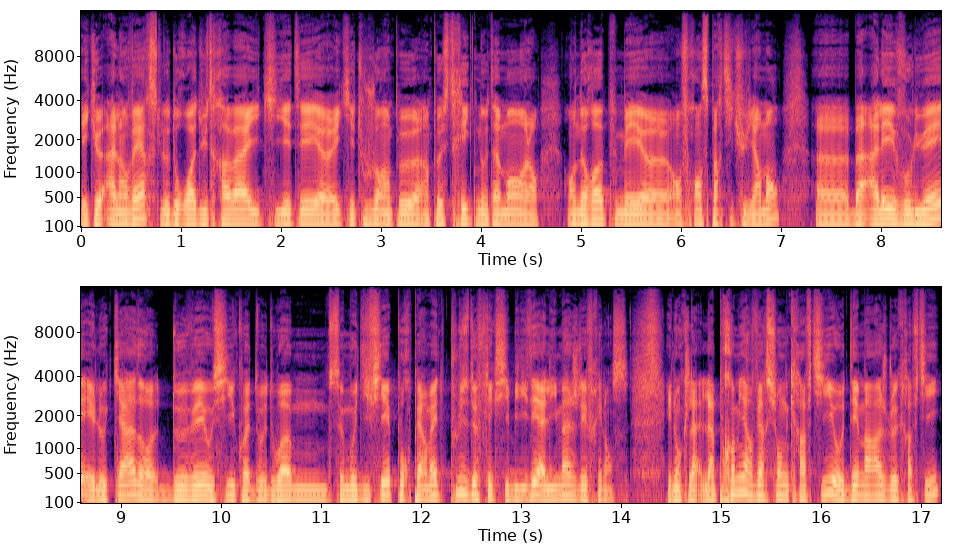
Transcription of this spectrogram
et que à l'inverse le droit du travail qui était et qui est toujours un peu un peu strict notamment alors en Europe mais en France particulièrement bah, allait évoluer et le cadre devait aussi quoi doit se modifier pour permettre plus de flexibilité à l'image des freelances. Et donc la, première version de Crafty, au démarrage de Crafty,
